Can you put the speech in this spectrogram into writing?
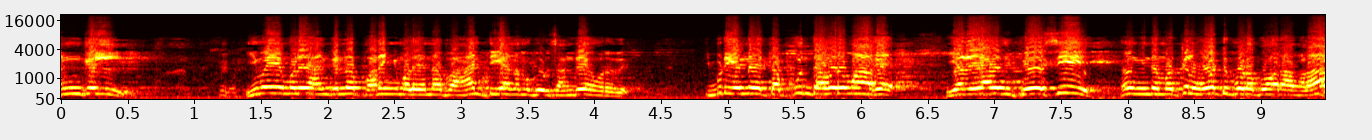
அங்கல். இமயமலை அங்கன்னா பரங்கிமலை என்ன ஆண்டியா நமக்கு ஒரு சந்தேகம் வருது. இப்படி என்ன தப்பும் தவறுமாக எதையாவது பேசி அவங்க இந்த மக்கள் ஓட்டு போட போறாங்களா?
